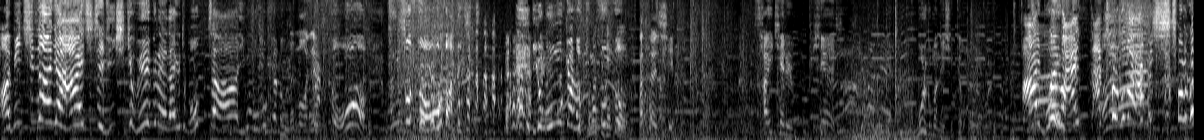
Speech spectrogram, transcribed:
아 미친 거 아니야! 아 진짜 이 새끼 왜 그래? 나 이거 좀 먹자. 이거 못 먹게 하려고. 못 먹었냐? 어, 궁 썼어. 궁 썼어. 아니, 진짜. 이거 못 먹게 하려고 궁 토마스 썼어. 개피. 사이캐를 피해야지 뭘 그만해 이 새끼야. 뭘 뭘. 아이 뭐야 이거. 아이 아 철거만 아씨 철거만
